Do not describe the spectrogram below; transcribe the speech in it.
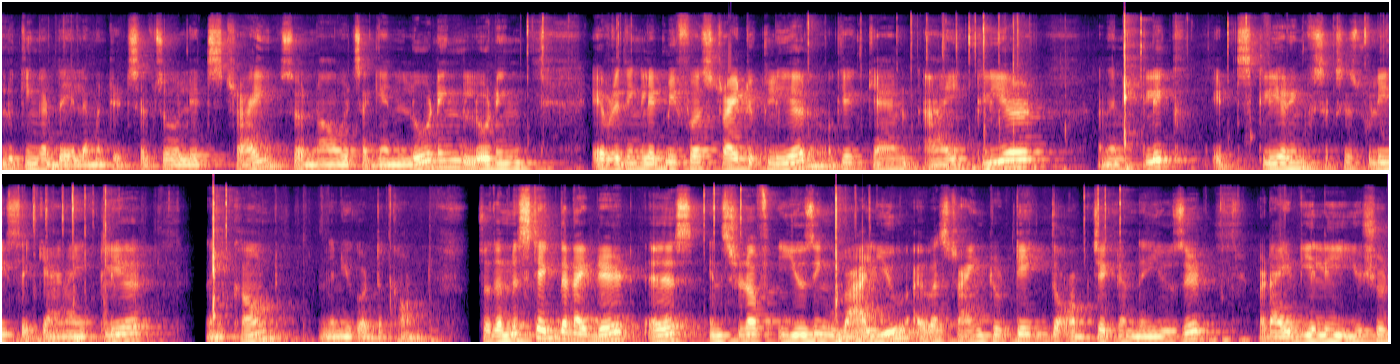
looking at the element itself. So let's try. So now it's again loading loading everything. Let me first try to clear. Okay can i clear and then click it's clearing successfully. Say can i clear? Then count. And then you got the count. So the mistake that i did is instead of using value i was trying to take the object and then use it. But ideally you should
